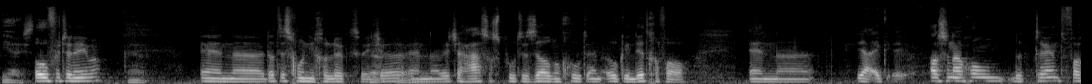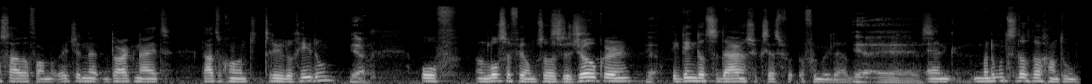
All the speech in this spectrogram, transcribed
Juist. over te nemen. Ja. En eh, dat is gewoon niet gelukt, weet Ja, je. ja. En weet je, haastig spoed is zelden goed. En ook in dit geval. En ja, ik, als ze nou gewoon de trend vasthouden van, weet je, Dark Knight, laten we gewoon een trilogie doen. Ja. Of een losse film zoals Precies. de Joker. Ja. Ik denk dat ze daar een succesformule hebben. Ja, ja, ja, en, maar dan moeten ze dat wel gaan doen.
